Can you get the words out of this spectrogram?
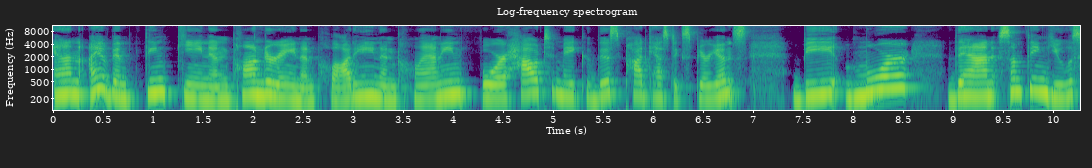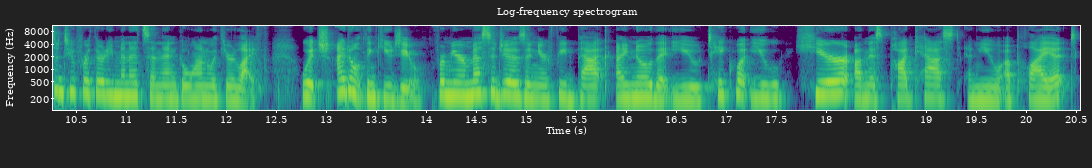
And I have been thinking and pondering and plotting and planning for how to make this podcast experience be more than something you listen to for 30 minutes and then go on with your life, which I don't think you do. From your messages and your feedback, I know that you take what you hear on this podcast and you apply it.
